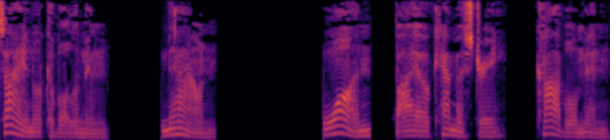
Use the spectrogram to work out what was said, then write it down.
Cyanocobalamin. Noun. 1. Biochemistry. Cobalamin.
